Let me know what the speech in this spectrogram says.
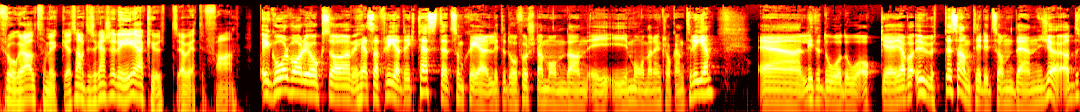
frågor allt för mycket. Samtidigt så kanske det är akut, jag vet inte fan. Igår var det ju också Hesa Fredrik-testet som sker lite då första måndagen i, i månaden klockan tre. Eh, lite då och då och eh, jag var ute samtidigt som den göd.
